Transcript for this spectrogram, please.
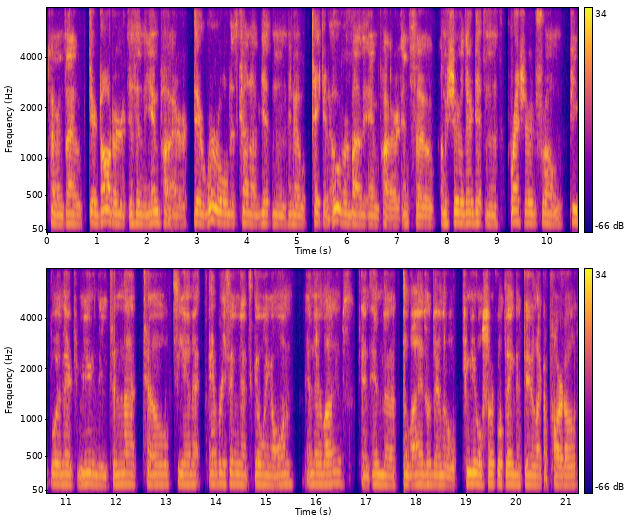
turns out, their daughter is in the Empire. Their world is kind of getting, you know, taken over by the Empire, and so I'm sure they're getting pressured from people in their community to not tell Ciena everything that's going on in their lives and in the, the lives of their little communal circle thing that they're like a part of.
